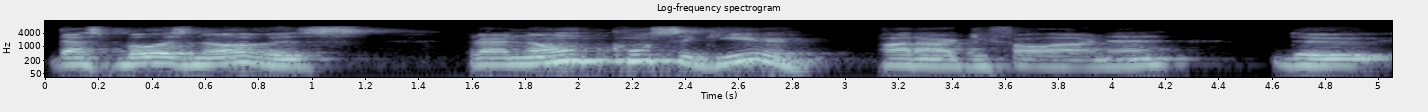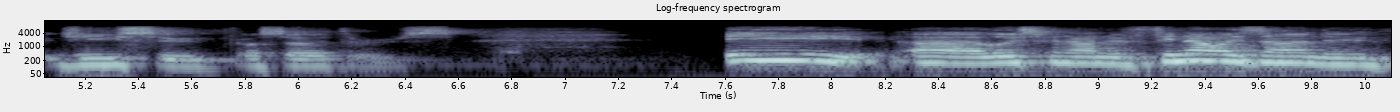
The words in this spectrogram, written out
das boas novas, para não conseguir parar de falar, né, do, disso para os outros. E, uh, Luiz Fernando, finalizando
